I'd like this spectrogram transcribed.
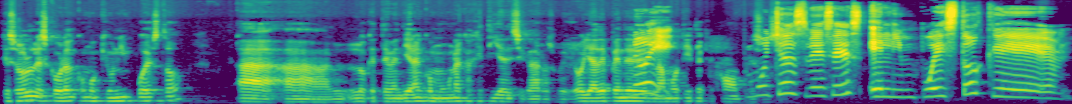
que solo les cobran como que un impuesto a, lo que te vendieran como una cajetilla de cigarros, güey. O ya depende de la motita que compres. Muchas veces el impuesto que,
